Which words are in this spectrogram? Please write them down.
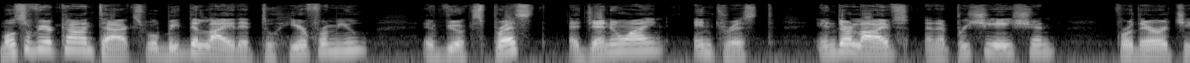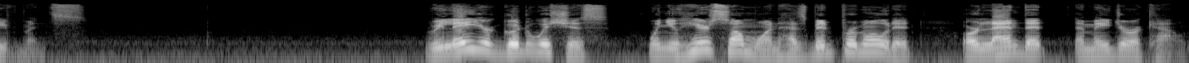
Most of your contacts will be delighted to hear from you if you expressed a genuine interest in their lives and appreciation for their achievements. Relay your good wishes when you hear someone has been promoted or landed a major account.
